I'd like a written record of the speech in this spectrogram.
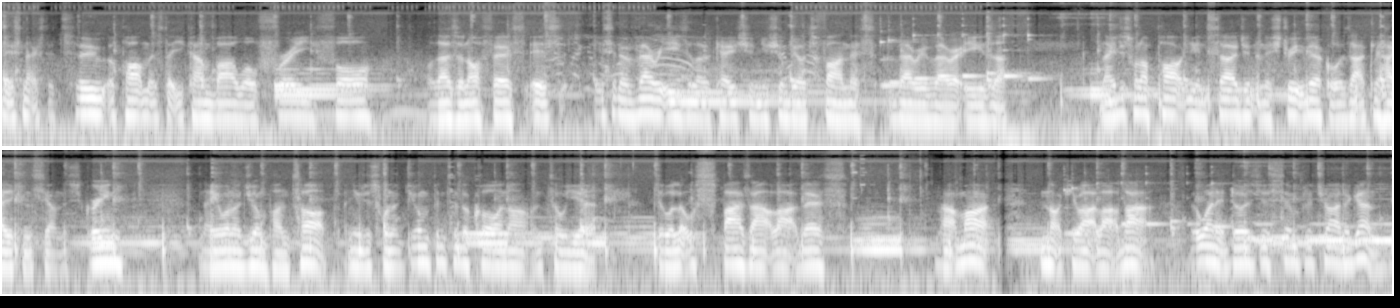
It's next to two apartments that you can buy. Well, three, four. Well, there's an office. It's it's in a very easy location. You should be able to find this very very easy. Now you just want to park the insurgent and the street vehicle exactly how you can see on the screen. Now you want to jump on top and you just want to jump into the corner until you do a little spaz out like this. Now it might knock you out like that but when it does, just simply try it again.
